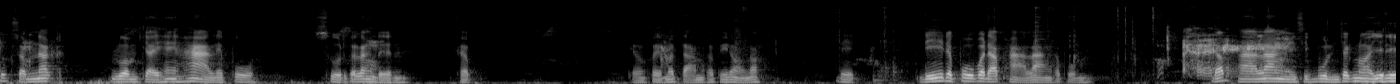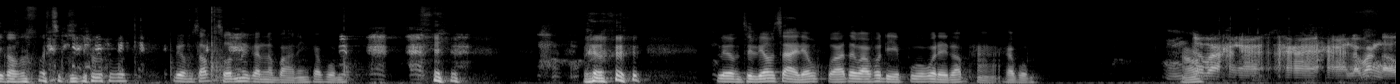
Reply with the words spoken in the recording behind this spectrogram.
ทุกสำนักรวมใจให้ห้าเลยปูสูตรกำลังเดินครับ เดี๋ยวค่อยมาตามครับพี่น้องเนาะเด็กดีแต่ปูประดับหาลางครับผมรับหาล่างนี่สิบุญจักหน่อยอยี่ดีครับสิอยู่ เริ่มซับซ้อนด้วยกันระบาดนี้ครับ ผม เริ่มสิเลี้ยวซ้ายเลี้ยวขวาแต่ว่าพอดีปูก็ได้รับหาครับ ผมอืมเอาแต่ว่าหาหาหาระวังเอา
